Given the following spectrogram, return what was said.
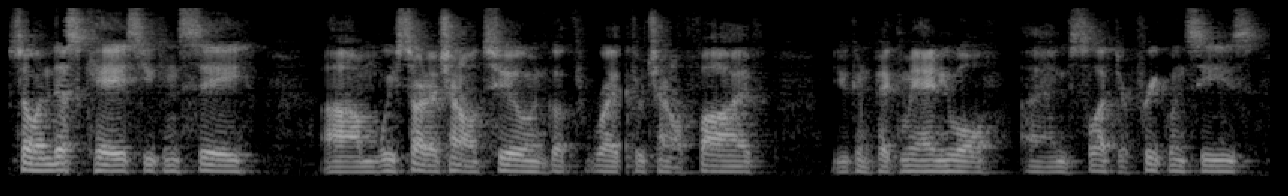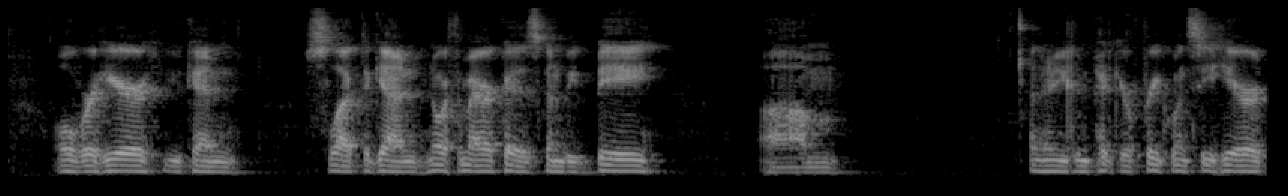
So in this case, you can see um, we start at channel two and go th right through channel five. You can pick manual and select your frequencies. Over here, you can select again, North America is going to be B. Um, and then you can pick your frequency here.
